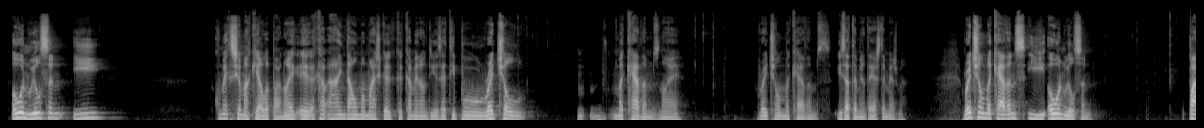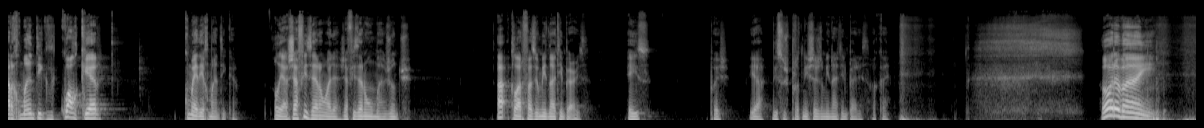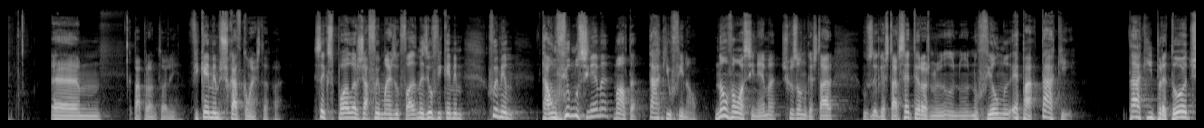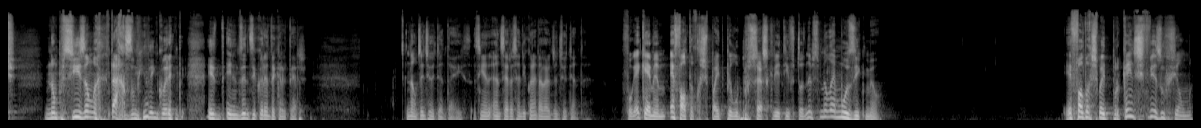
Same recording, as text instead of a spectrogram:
Owen Wilson e. Como é que se chama aquela, pá? Não é, é- ah, ainda há uma mais que, a- Cameron Diaz. É tipo Rachel McAdams, não é? Rachel McAdams. Exatamente, é esta mesma. Rachel McAdams e Owen Wilson. Par romântico de qualquer comédia romântica. Aliás, já fizeram, olha, já fizeram uma juntos. Ah, claro, fazem o Midnight in Paris. É isso? Pois, yeah, disse os protagonistas do Midnight in Paris. Ok. Ora bem. Ahm, pá, pronto, olhem. Fiquei mesmo chocado com esta, pá. Sei que spoiler já foi mais do que falado, mas eu fiquei mesmo. Foi mesmo. Está um filme no cinema, malta, está aqui o final. Não vão ao cinema, escusam de gastar, gastar 7 euros no, no, no filme. É pá, está aqui. Está aqui para todos. Não precisam. Está resumido em, 40, em, em 240 caracteres. Não, 280 é isso. Assim, antes era 140, agora é 280. Fogo. É que é mesmo. É falta de respeito pelo processo criativo todo. Nem cima ele é músico, meu. É falta de respeito por quem se fez o filme,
